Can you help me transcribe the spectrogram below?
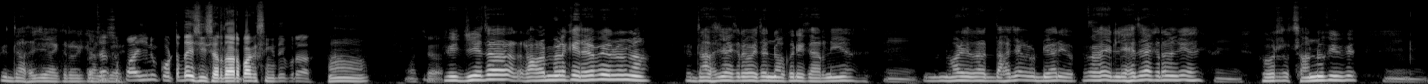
ਵੀ ਦੱਸ ਜਾਇਆ ਕਰੋ ਅੱਛਾ ਚੱਲ ਕੋਈ। ਸਿਪਾਹੀ ਨੂੰ ਕੁੱਟਦੇ ਸੀ ਸਰਦਾਰ ਭਗਤ ਸਿੰਘ ਦੇ ਭਰਾ? ਹਾਂ। ਅੱਛਾ। ਵੀ ਜੇ ਤਾਂ ਰਲ ਮਿਲ ਕੇ ਰਹੇ ਉਹਨਾਂ ਨਾਲ ਵੀ ਦੱਸ ਜਾਇਆ ਕਰੋ ਇਹ ਤਾਂ ਨੌਕਰੀ ਕਰਨੀ ਆ। ਹੂੰ। ਨਾਲੇ ਦਾ ਦੱਸ ਜਾ ਡਿਆਰੀ ਉੱਤੇ ਲਿਖ ਦਿਆ ਕਰਾਂਗੇ। ਹੂੰ। ਹੋਰ ਸਾਨੂੰ ਕੀ ਵੀ- ਹੂੰ।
